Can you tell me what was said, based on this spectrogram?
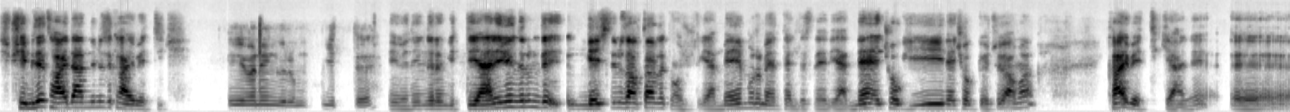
hiçbir şey bir de tight end'imizi kaybettik. Evan Ingram gitti. Evan Ingram gitti. Yani Evan Ingram de geçtiğimiz haftalarda konuştuk. Yani memur mentalitesindeydi. Yani ne çok iyi ne çok kötü ama kaybettik yani. Ee,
